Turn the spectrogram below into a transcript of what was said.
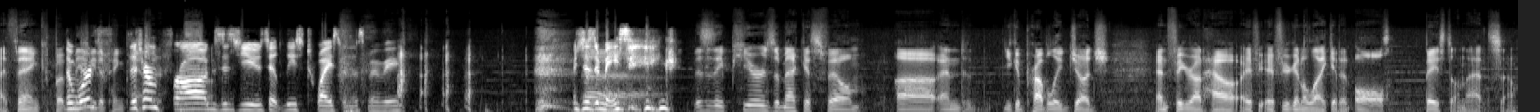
I think, but the maybe word the Pink the term frogs is used at least twice in this movie, which is Uh, amazing. This is a pure Zemeckis film, uh, and you could probably judge and figure out how if if you're going to like it at all based on that. So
